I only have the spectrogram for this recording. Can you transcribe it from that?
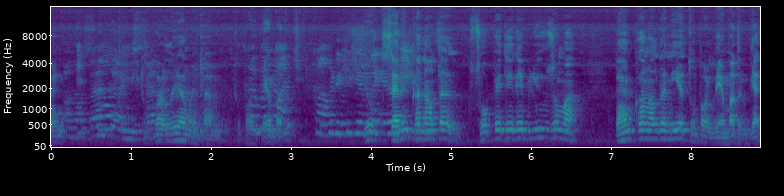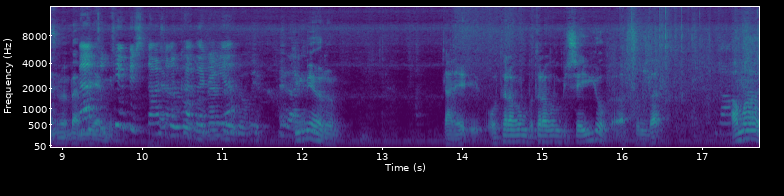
Ben Anam ben de iyiyim. Ben de. toparlayamayım ben toparlayamadım. açık kaldı. Bugün iki kere Yok senin kanalda sohbet edebiliyoruz ama benim kanalda niye toparlayamadım kendimi ben Ben bilemiyorum. tutayım Hep öyle ben de öyle. Bilmiyorum. Yani o tarafın bu tarafın bir şeyi yok aslında. Ama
